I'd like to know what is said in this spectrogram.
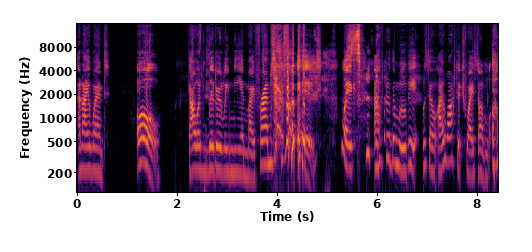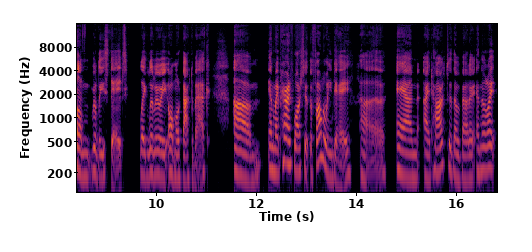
and I went, oh that was literally me and my friends at that age. Like after the movie, so I watched it twice on on release date, like literally almost back to back. Um, and my parents watched it the following day, uh, and I talked to them about it, and they're like,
